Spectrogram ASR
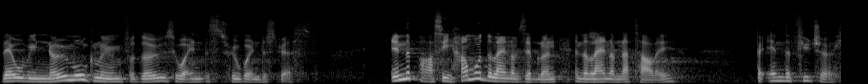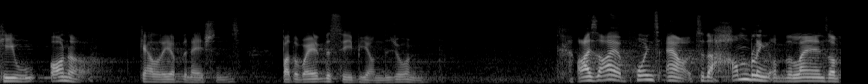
there will be no more gloom for those who, are in, who were in distress. In the past, he humbled the land of Zebulun and the land of Naphtali, but in the future, he will honor Galilee of the nations by the way of the sea beyond the Jordan. Isaiah points out to the humbling of the lands of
